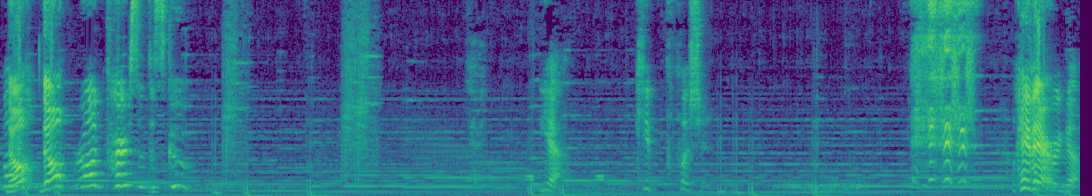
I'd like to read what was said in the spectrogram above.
Oh. no, nope. Wrong person to scoot. Okay. Yeah. Keep pushing. Okay, There we go.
